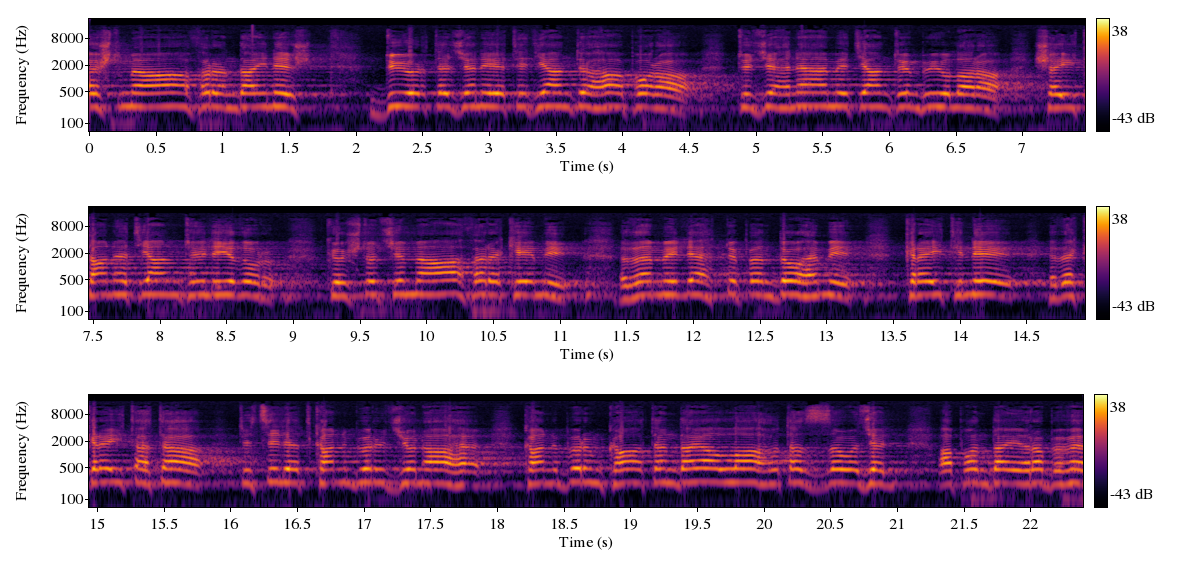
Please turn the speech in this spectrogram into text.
është më afër ndaj nesh, dyrt e xhenetit janë të hapura, të xhehnemit janë të mbyllura, shejtanët janë të lidhur, Kështu që më afër e kemi dhe më lehtë të pendohemi krejt ne dhe krejt ata të cilët kanë bërë gjunahe, kanë bërë mkate ndaj Allahut Azze ue Xhel, apo ndaj robëve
